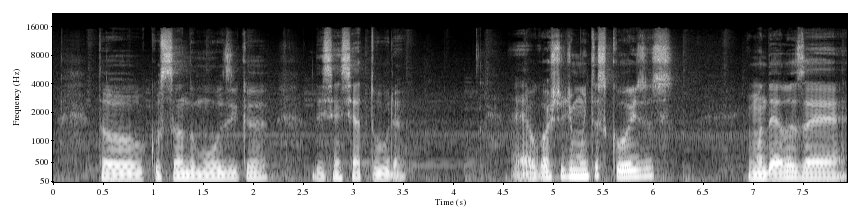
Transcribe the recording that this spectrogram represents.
Estou cursando música, licenciatura. É, eu gosto de muitas coisas. Uma delas é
